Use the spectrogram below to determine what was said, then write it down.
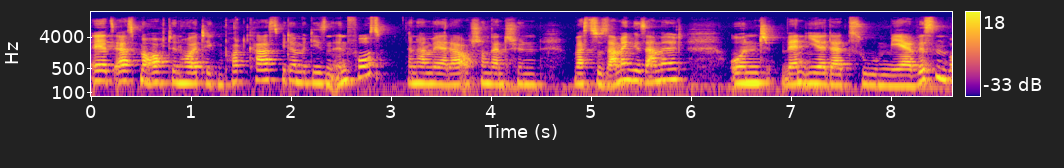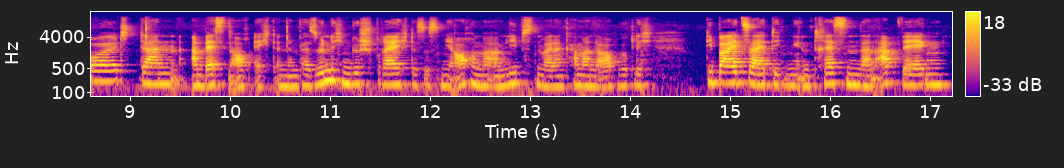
jetzt erstmal auch den heutigen Podcast wieder mit diesen Infos. Dann haben wir ja da auch schon ganz schön was zusammengesammelt. Und wenn ihr dazu mehr wissen wollt, dann am besten auch echt in einem persönlichen Gespräch. Das ist mir auch immer am liebsten, weil dann kann man da auch wirklich die beidseitigen Interessen dann abwägen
